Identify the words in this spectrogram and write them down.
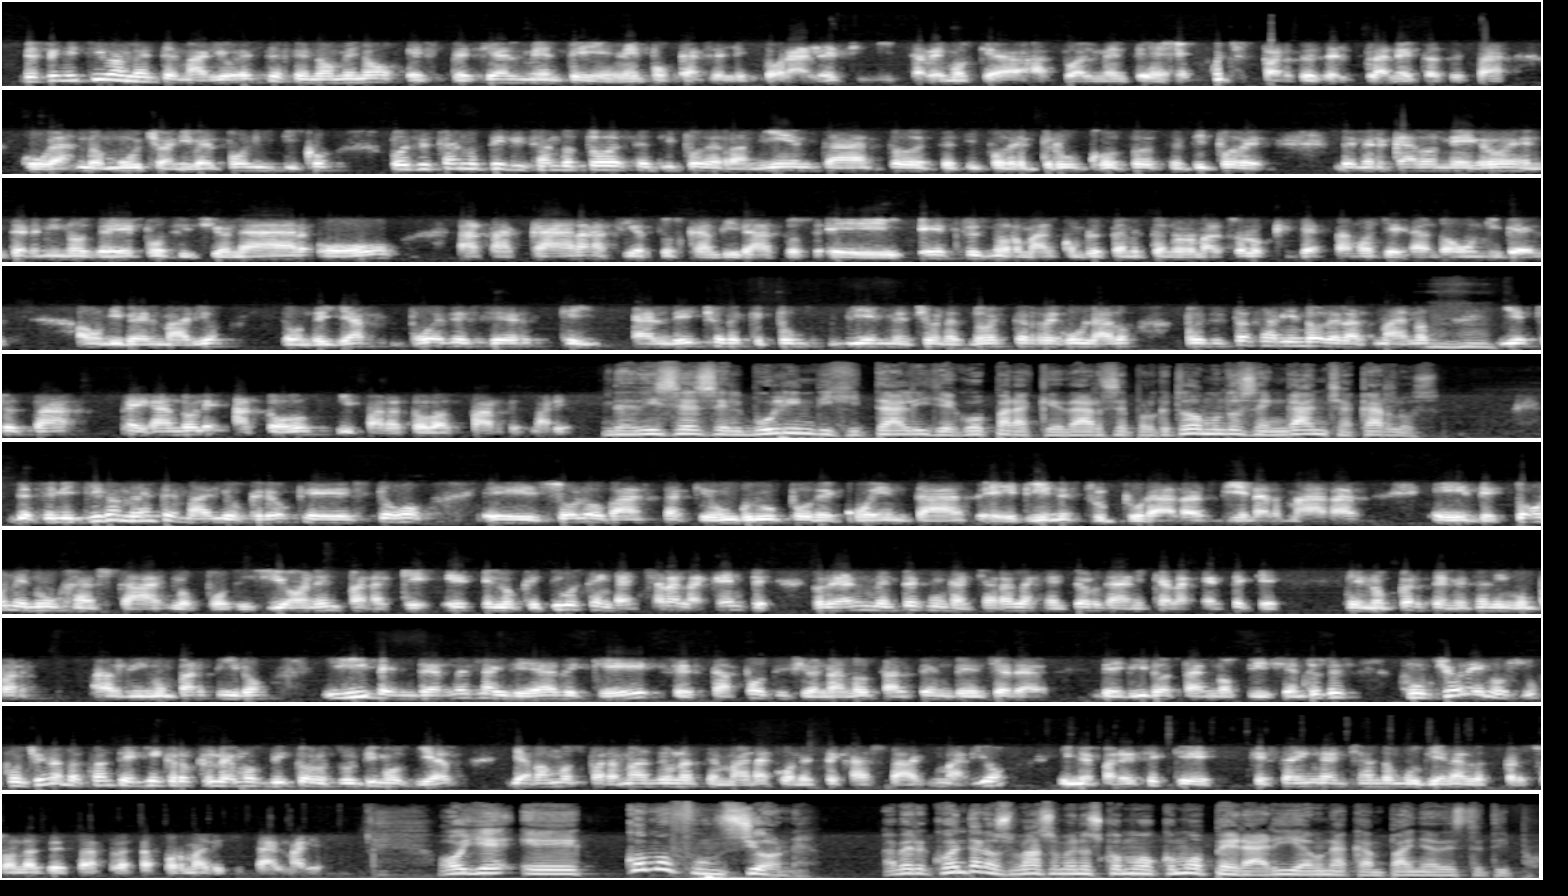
Definitivamente, Mario, este fenómeno, especialmente en épocas electorales, y sabemos que actualmente en muchas partes del planeta se está jugando mucho a nivel político, pues están utilizando todo este tipo de herramientas, todo este tipo de trucos, todo este tipo de, de mercado negro en términos de posicionar o atacar a ciertos candidatos. Eh, esto es normal, completamente normal, solo que ya estamos llegando a un nivel, a un nivel, Mario, donde ya puede ser que al hecho de que tú bien mencionas no esté regulado, pues está saliendo de las manos y esto está pegándole a todos y para todas partes, Mario. Le dices el bullying digital y llegó para quedarse, porque todo el mundo se engancha, Carlos. Definitivamente, Mario, creo que esto eh, solo basta que un grupo de cuentas eh, bien estructuradas, bien armadas, eh, detonen un hashtag, lo posicionen para que eh, el objetivo es enganchar a la gente, realmente es enganchar a la gente orgánica, a la gente que, que no pertenece a ningún, a ningún partido y venderles la idea de que se está posicionando tal tendencia debido a tal noticia. Entonces, funciona, funciona bastante bien, creo que lo hemos visto en los últimos días, ya vamos para más de una semana con este hashtag, Mario, y me parece que, que está enganchando muy bien a las personas de esta plataforma digital, Mario. Oye, eh, ¿cómo funciona? A ver, cuéntanos más o menos cómo, cómo operaría una campaña de este tipo.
